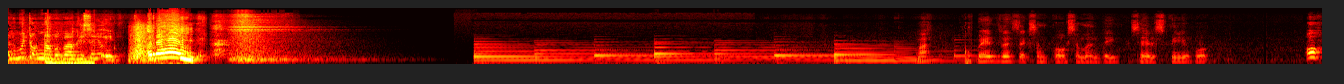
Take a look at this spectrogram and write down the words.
Alam mo, ito ang nababagay sa'yo, eh. Aray! May entrance exam po ako sa Monday. Sa LSPU po. Oh,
